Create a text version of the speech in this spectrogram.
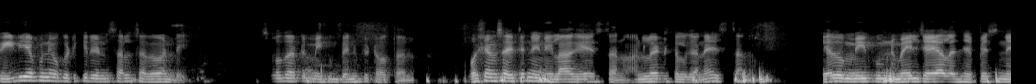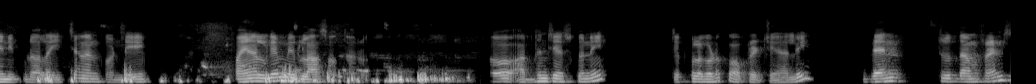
పీడిఎఫ్ని ఒకటికి రెండు సార్లు చదవండి. సో దట్ మీకు బెనిఫిట్ అవుతారు. క్వశ్చన్స్ అయితే నేను ఇలాగే ఇస్తాను. అనలిటికల్‌గానే ఇస్తాను. ఏదో మీకు మెయిల్ చేయాలని చెప్పేసి నేను ఇప్పుడు అలా ఇచ్చాను అనుకోండి ఫైనల్‌గా మీరు లాస్ అవుతారు. సో, అర్థం చేసుకొని చెప్పులు కూడా కోఆపరేట్ చేయాలి. దెన్ చూద్దాం ఫ్రెండ్స్.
